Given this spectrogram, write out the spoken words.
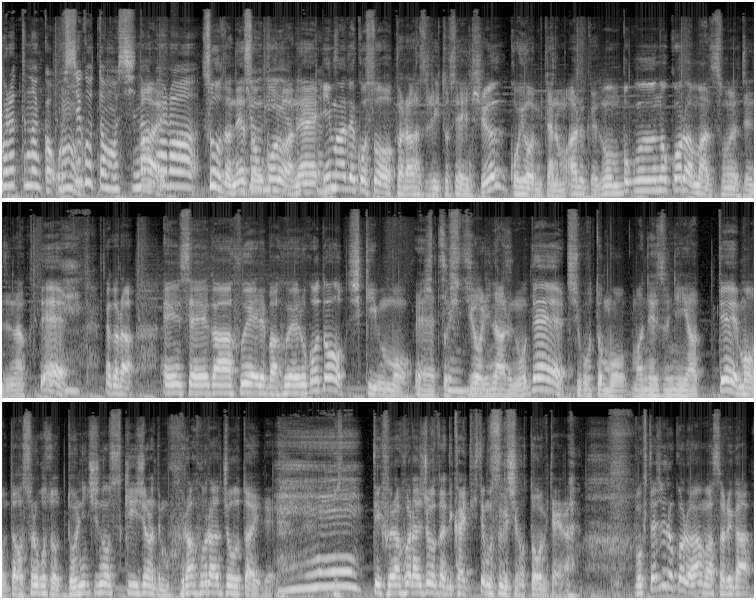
これってなんかお仕事もしながら、はい、そうだね。その頃はね今でこそパラアスリート選手雇用みたいなのもあるけども僕の頃はまずそういうのは全然なくてだから遠征が増えれば増えるほど資金も、えー、と必要になる。ので仕事もまあ寝ずにやってもうだからそれこそ土日のスキー場なんてもうフラフラ状態で。へえ。でフラフラ状態で帰ってきてもすぐ仕事みたいな。僕たちの頃はまあそれが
